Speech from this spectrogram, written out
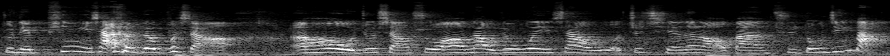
就连拼一下 都不想。然后我就想说啊，那我就问一下我之前的老板去东京吧。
